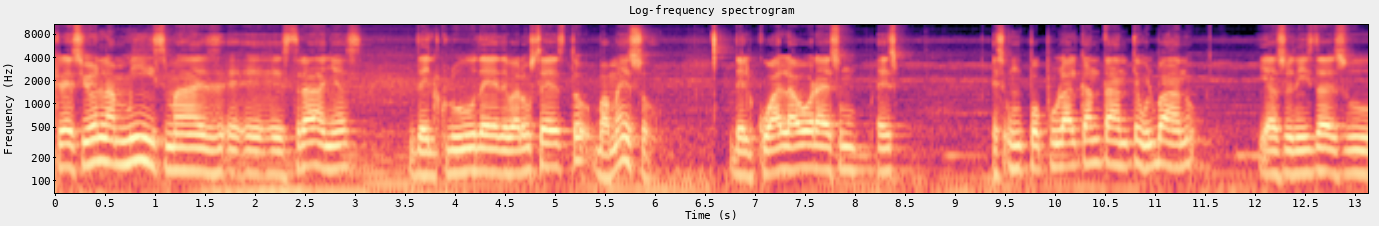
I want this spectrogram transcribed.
creció en las mismas eh, eh, extrañas del club de, de baloncesto Bameso, del cual ahora es un, es, es un popular cantante urbano y accionista de su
